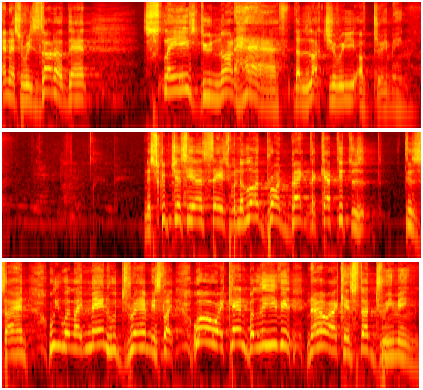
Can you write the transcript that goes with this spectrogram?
And as a result of that, slaves do not have the luxury of dreaming. the scriptures here says, when the Lord brought back the captive to, to Zion, we were like men who dream. It's like, whoa, I can't believe it. Now I can start dreaming.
